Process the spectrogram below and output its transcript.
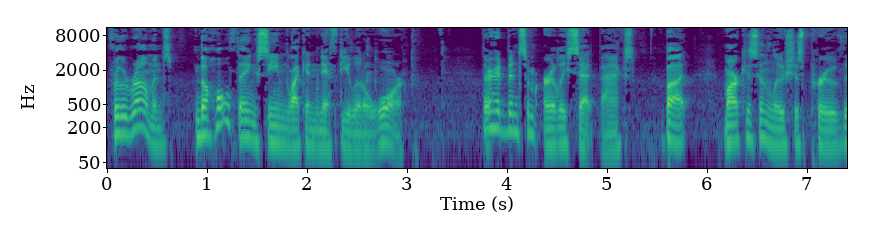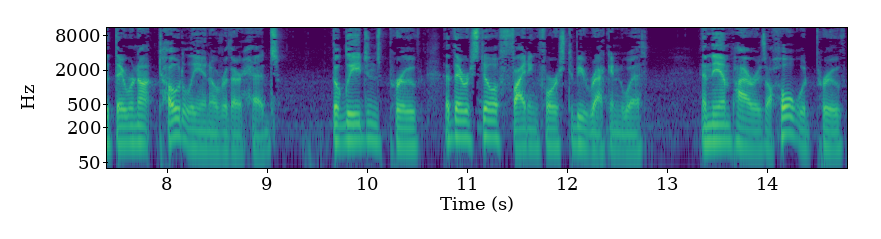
For the Romans, the whole thing seemed like a nifty little war. There had been some early setbacks, but Marcus and Lucius proved that they were not totally in over their heads. The legions proved that they were still a fighting force to be reckoned with, and the empire as a whole would prove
